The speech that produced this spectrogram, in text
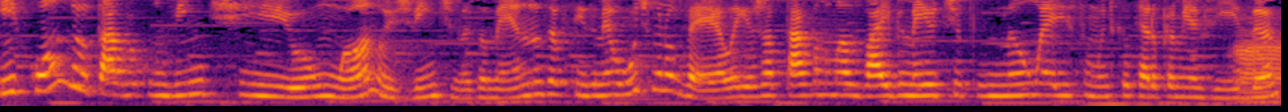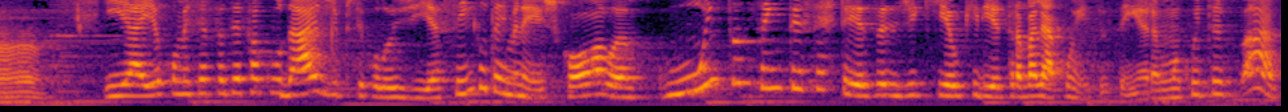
E quando eu tava com 21 anos, 20 mais ou menos, eu fiz a minha última novela e eu já tava numa vibe meio tipo, não é isso muito que eu quero pra minha vida. Ah, E aí eu comecei a fazer faculdade de psicologia. Assim que eu terminei a escola, muito sem ter certeza de que eu queria trabalhar com isso, assim. Era uma coisa, ah,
